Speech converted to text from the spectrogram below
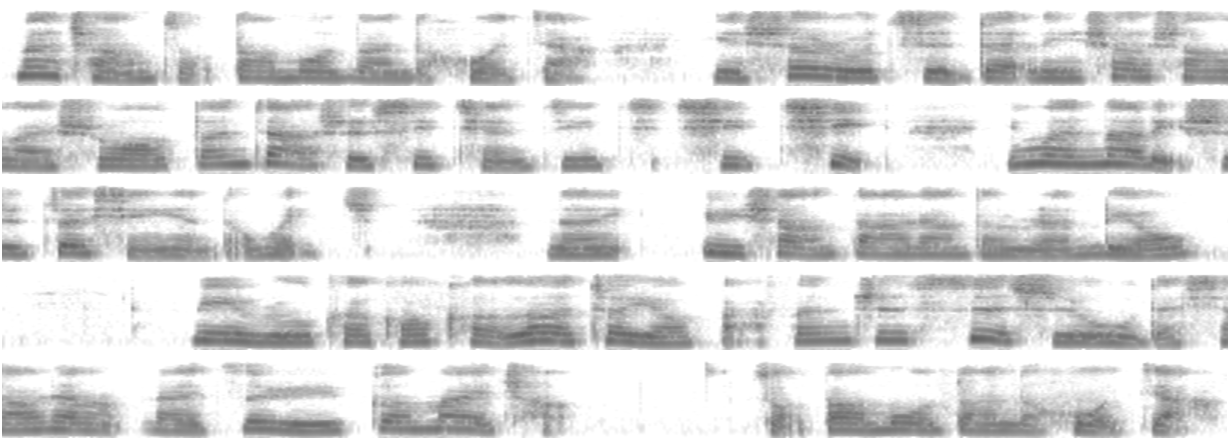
卖场走到末端的货架也是如此。对零售商来说，端架是吸钱机器器，因为那里是最显眼的位置，能。遇上大量的人流，例如可口可乐就有百分之四十五的销量来自于各卖场走到末端的货架。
